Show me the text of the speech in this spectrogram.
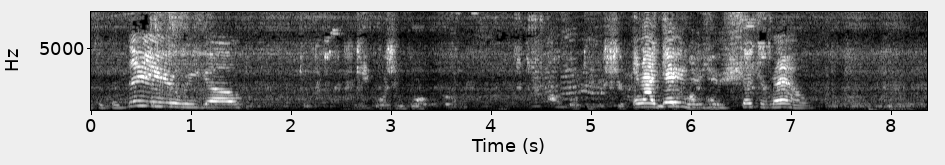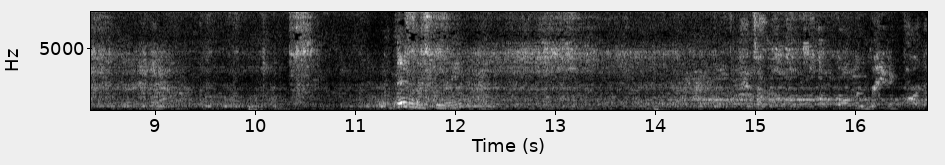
I there we go. Keep pushing forward. I'll locate a ship. And I dare you to just shut your mouth. This must be me. Heads up. Fallen raiding party.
